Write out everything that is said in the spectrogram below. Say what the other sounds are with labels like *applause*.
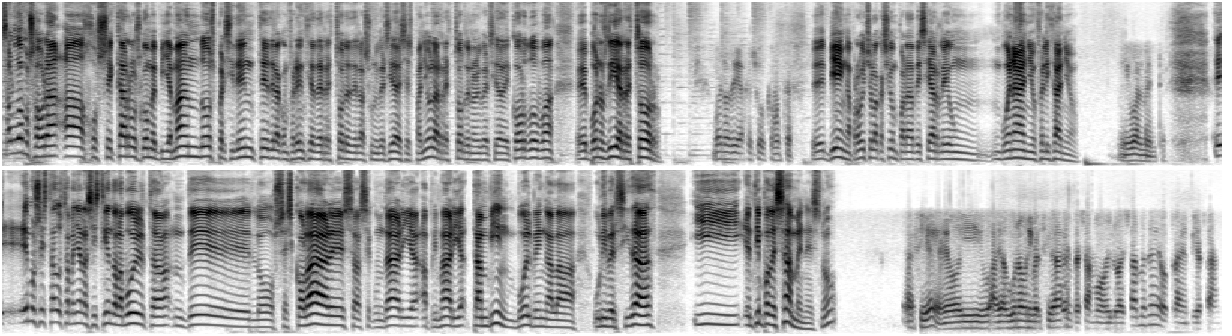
Saludamos ahora a José Carlos Gómez Villamandos, presidente de la Conferencia de Rectores de las Universidades Españolas, rector de la Universidad de Córdoba. Eh, buenos días, rector. Buenos días, Jesús, ¿cómo estás? Eh, bien, aprovecho la ocasión para desearle un buen año, feliz año. Igualmente. Eh, hemos estado esta mañana asistiendo a la vuelta de los escolares a secundaria, a primaria, también vuelven a la universidad y en tiempo de exámenes, ¿no? Así es, hoy hay algunas universidades, empezamos hoy los exámenes, otras empiezan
